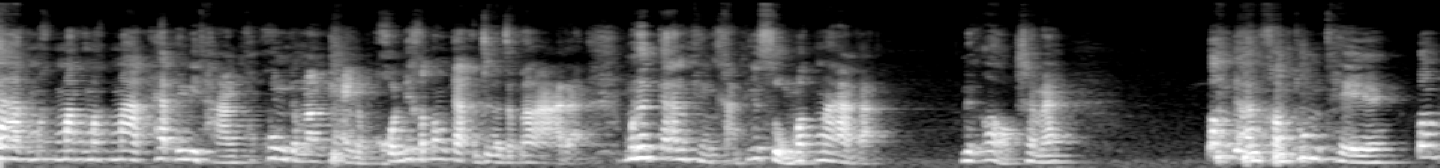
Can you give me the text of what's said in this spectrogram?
ยากมากมากมากมากแทบไม่มีทางเพราะคุณกำลังแข่งกับคนที่เขาต้องการเจอจากตลาดอะมันเป็นการแข่งขันที่สูงมากๆอะนึกออกใช่ไหมต้องการความทุ่มเทต้อง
